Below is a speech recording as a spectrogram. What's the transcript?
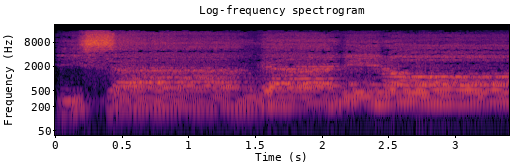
Isanganiro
